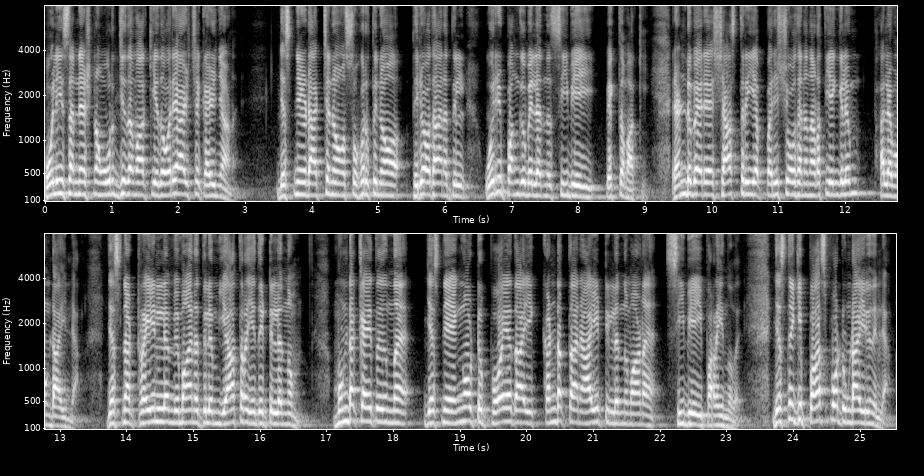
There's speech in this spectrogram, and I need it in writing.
പോലീസ് അന്വേഷണം ഊർജിതമാക്കിയത് ഒരാഴ്ച കഴിഞ്ഞാണ്. ജസ്നയുടെ അച്ഛനോ സുഹൃത്തിനോ തിരോധാനത്തിൽ ഒരു പങ്കുമില്ലെന്ന് സി ബി ഐ വ്യക്തമാക്കി. രണ്ടുപേരെ ശാസ്ത്രീയ പരിശോധന നടത്തിയെങ്കിലും ഫലമുണ്ടായില്ല. ജസ്ന ട്രെയിനിലും വിമാനത്തിലും യാത്ര ചെയ്തിട്ടില്ലെന്നും മുണ്ടക്കയത്ത് നിന്ന് ജസ്ന എങ്ങോട്ട് പോയതായി കണ്ടെത്താനായിട്ടില്ലെന്നുമാണ് സി ബി ഐ പറയുന്നത്. ജസ്നയ്ക്ക് പാസ്പോർട്ട് ഉണ്ടായിരുന്നില്ല.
